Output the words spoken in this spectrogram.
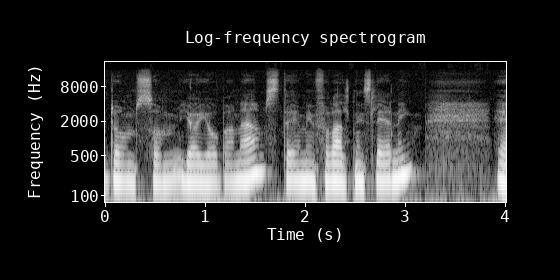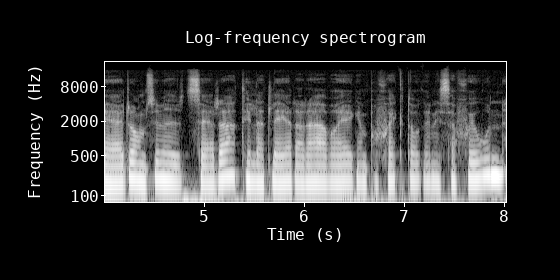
de som jag jobbar närmst, det är min förvaltningsledning. Eh, de som är utsedda till att leda det här, vår egen projektorganisation.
